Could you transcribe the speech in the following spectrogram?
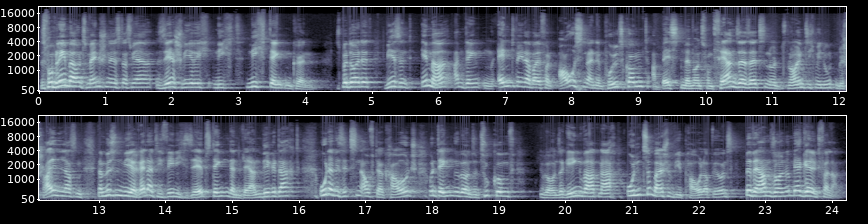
Das Problem bei uns Menschen ist, dass wir sehr schwierig nicht nicht denken können. Das bedeutet, wir sind immer am Denken. Entweder weil von außen ein Impuls kommt, am besten, wenn wir uns vom Fernseher setzen und 90 Minuten beschallen lassen, dann müssen wir relativ wenig selbst denken, dann werden wir gedacht. Oder wir sitzen auf der Couch und denken über unsere Zukunft, über unsere Gegenwart nach und zum Beispiel wie Paul, ob wir uns bewerben sollen und mehr Geld verlangen.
